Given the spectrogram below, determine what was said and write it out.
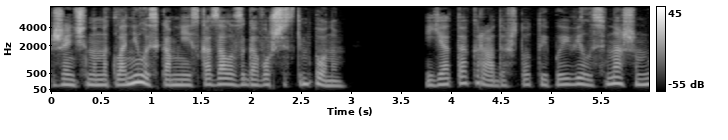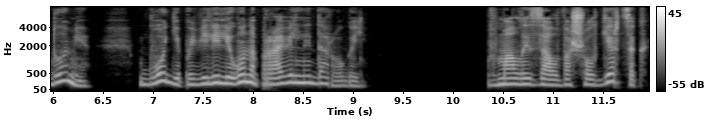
Женщина наклонилась ко мне и сказала заговорческим тоном. «Я так рада, что ты появилась в нашем доме. боги повели Леона правильной дорогой. В малый зал вошел герцог,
